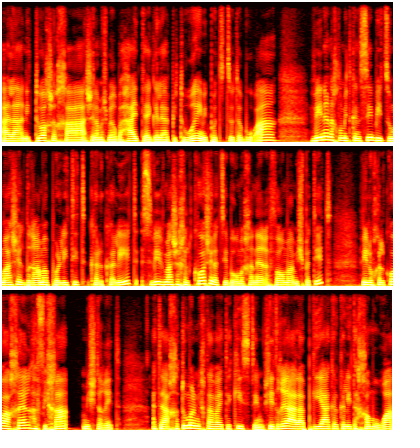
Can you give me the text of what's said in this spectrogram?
על הניתוח שלך של המשבר בהייטק, גלי הפיטורים, התפוצצות הבועה. והנה אנחנו מתכנסים בעיצומה של דרמה פוליטית-כלכלית סביב מה שחלקו של הציבור מכנה רפורמה משפטית, ואילו חלקו האחר, הפיכה משטרית. אתה חתום על מכתב הייטקיסטים, שהתריע על הפגיעה הכלכלית החמורה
